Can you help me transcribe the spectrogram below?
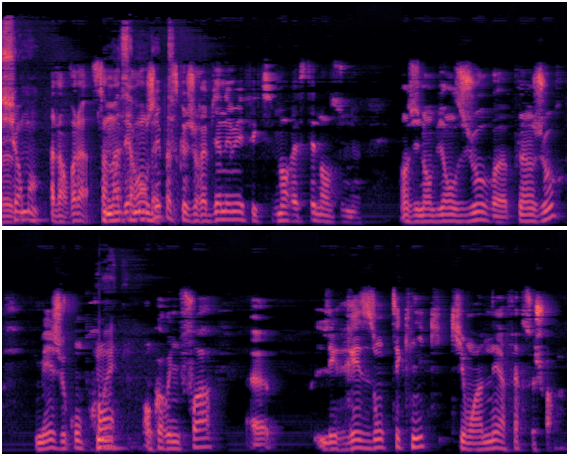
Sûrement. Alors voilà, ça m'a dérangé parce que j'aurais bien aimé effectivement rester dans une dans une ambiance jour plein jour, mais je comprends encore une fois les raisons techniques qui ont amené à faire ce choix.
